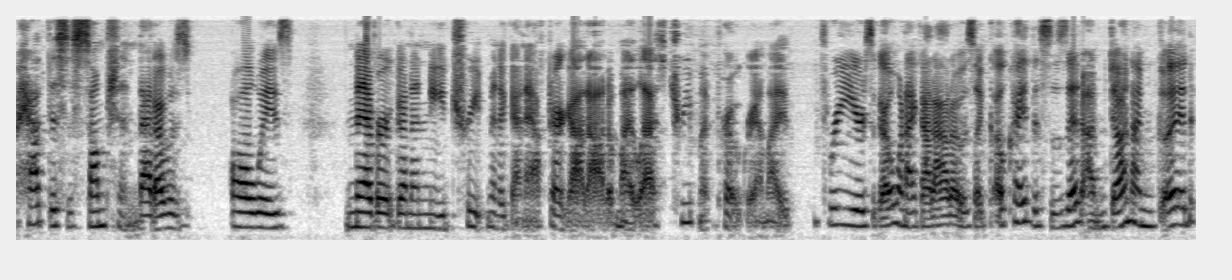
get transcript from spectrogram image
had this assumption that I was always never going to need treatment again after I got out of my last treatment program. I 3 years ago when I got out, I was like, "Okay, this is it. I'm done. I'm good.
